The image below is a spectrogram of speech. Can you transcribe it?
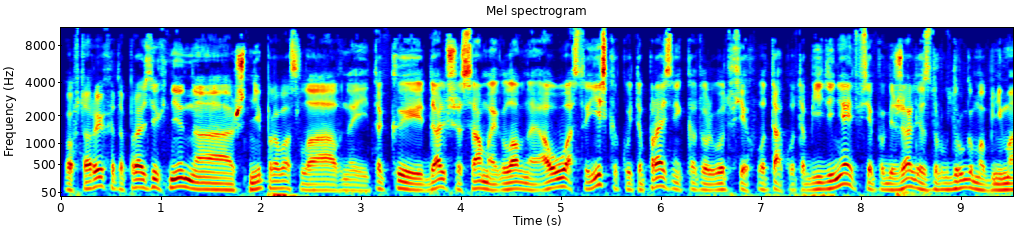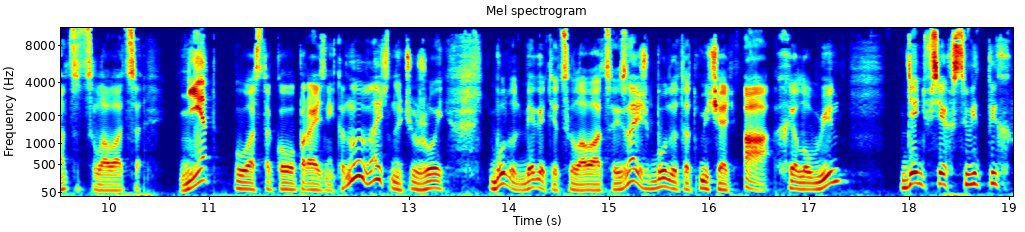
Во-вторых, это праздник не наш, не православный. Так и дальше самое главное. А у вас-то есть какой-то праздник, который вот всех вот так вот объединяет, все побежали с друг другом обниматься, целоваться? Нет у вас такого праздника. Ну, значит, на чужой будут бегать и целоваться. И, значит, будут отмечать, а, Хэллоуин – День всех святых,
